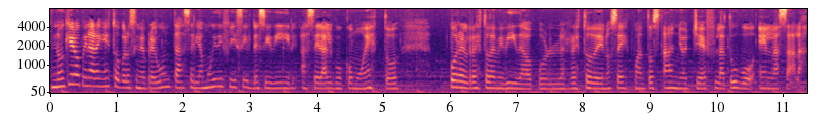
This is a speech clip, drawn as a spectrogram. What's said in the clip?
No quiero opinar en esto, pero si me preguntas, sería muy difícil decidir hacer algo como esto por el resto de mi vida o por el resto de no sé cuántos años Jeff la tuvo en la sala.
